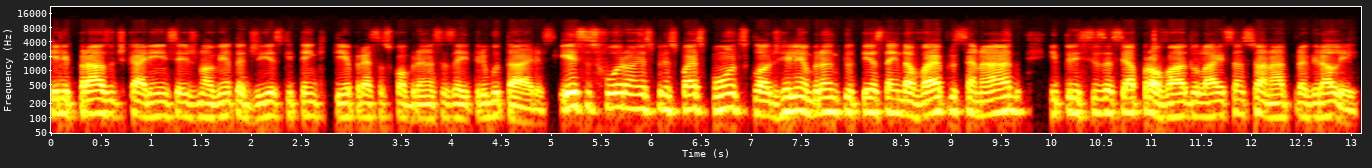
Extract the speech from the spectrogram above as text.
aquele prazo de carência de 90 dias que tem que ter para essas cobranças aí tributárias. Esses foram os principais pontos, Cláudio, relembrando que o texto ainda vai para o Senado e precisa ser aprovado lá e sancionado para virar lei.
